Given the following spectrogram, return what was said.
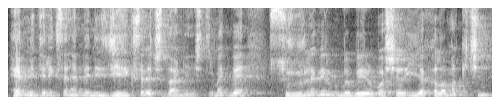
hem niteliksel hem de niceliksel açıdan geliştirmek ve sürdürülebilir bir başarıyı yakalamak için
